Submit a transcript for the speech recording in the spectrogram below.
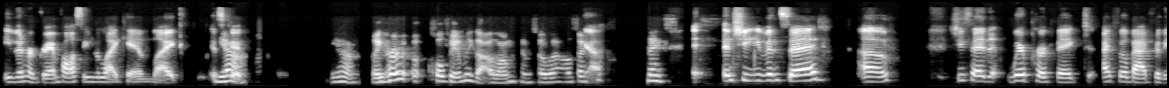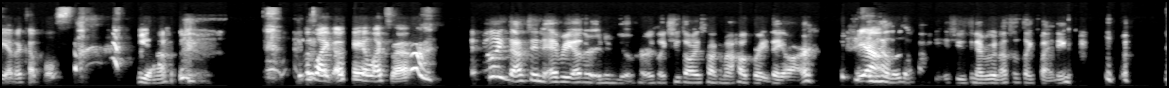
even her grandpa seem to like him. Like it's yeah. good. Yeah. Like her whole family got along with him so well. I was like, yeah. nice. And she even said, um, she said, We're perfect. I feel bad for the other couples. yeah. I was like, okay, Alexa. I feel like that's in every other interview of hers. Like she's always talking about how great they are. Yeah. And how having issues and everyone else is like fighting.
